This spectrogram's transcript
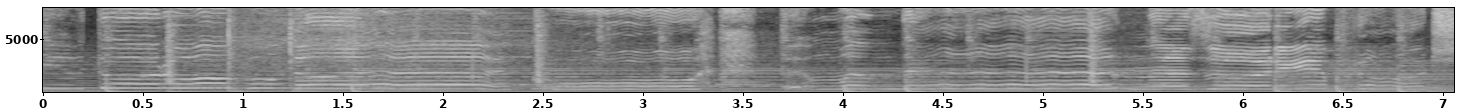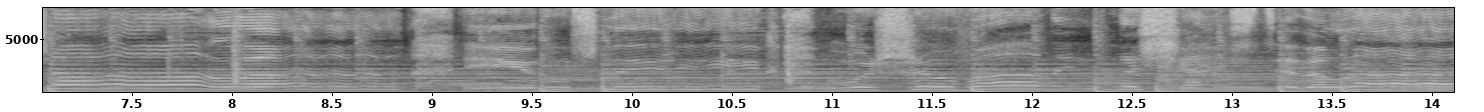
і в дорогу далеку ти мене на зорі проводжала, і рушник вишиваний на щастя дала.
